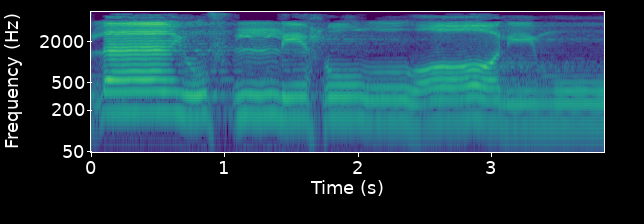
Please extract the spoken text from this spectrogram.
لَا يُفْلِحُ الظَّالِمُونَ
